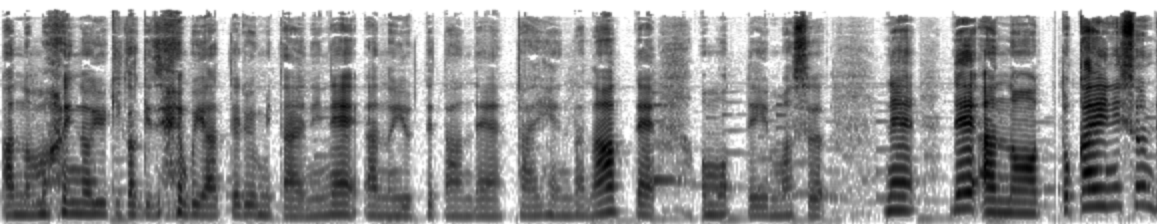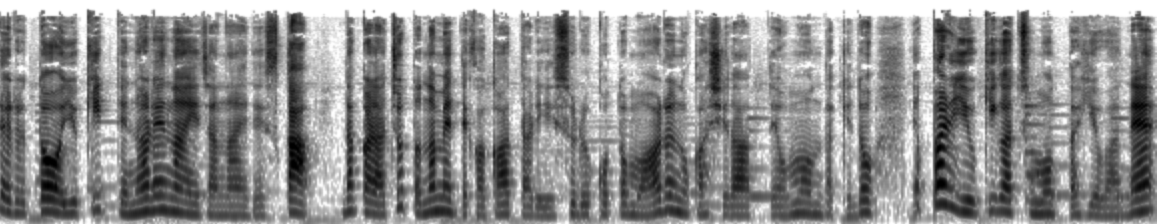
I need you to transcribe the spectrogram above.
あの周りの雪かき 全部やってるみたいにねあの言ってたんで大変だなって思っています。ね、であの都会に住んでると雪って慣れないじゃないですか。だからちょっと舐めてかかったりすることもあるのかしらって思うんだけどやっぱり雪が積もった日はね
